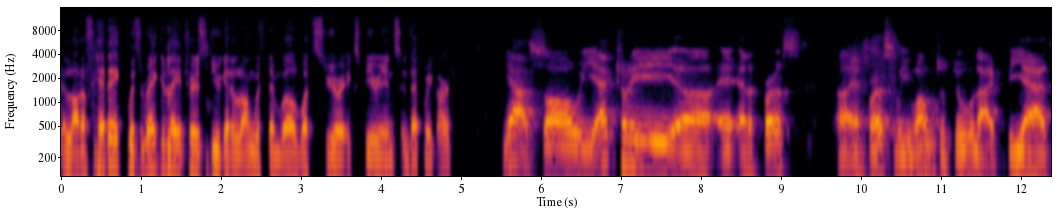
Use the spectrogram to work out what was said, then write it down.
a lot of headache with regulators? Do you get along with them well? What's your experience in that regard? Yeah, so we actually uh, at, at first uh, at first we want to do like fiat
